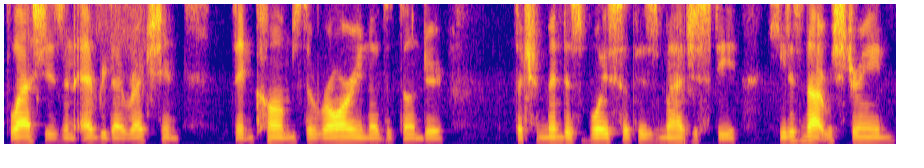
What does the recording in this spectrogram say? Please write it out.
flashes in every direction. Then comes the roaring of the thunder, the tremendous voice of his majesty. He does not restrain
